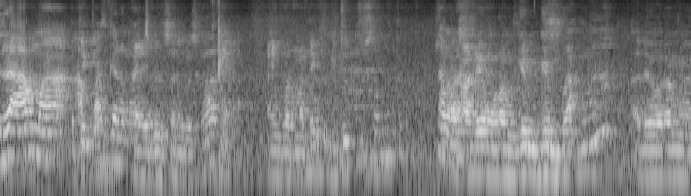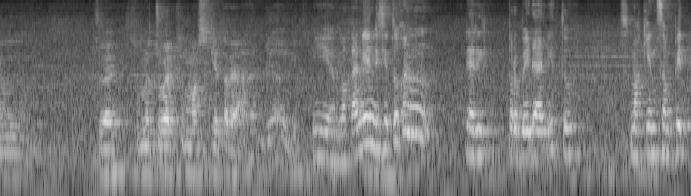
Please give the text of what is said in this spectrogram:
drama Berarti apa segala Kayak macam jurusan gue sekarang ya. Informatika gitu tuh sama tuh. Sama. Ada yang orang game-game banget, ada orang yang cuek sama cuek sama sekitarnya ada gitu. iya makanya di situ kan dari perbedaan itu semakin sempit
